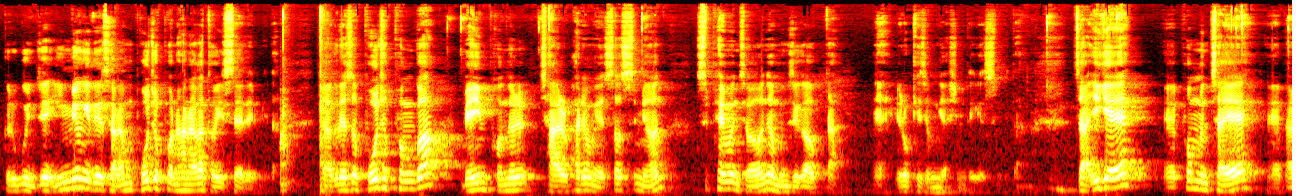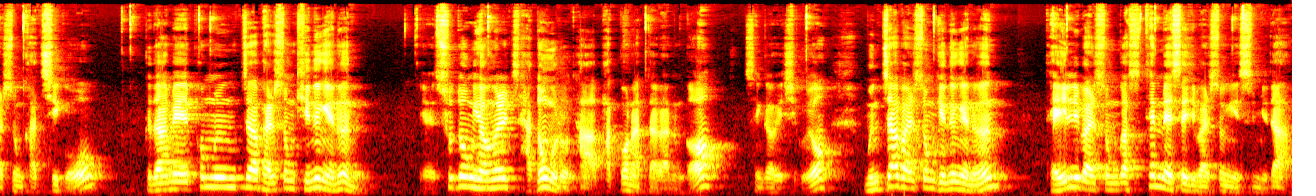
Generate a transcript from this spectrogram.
그리고 이제 익명이 될 사람은 보조폰 하나가 더 있어야 됩니다. 자, 그래서 보조폰과 메인폰을 잘 활용해서 쓰면 스팸은 전혀 문제가 없다. 예, 이렇게 정리하시면 되겠습니다. 자, 이게 예, 폰 문자의 예, 발송 가치고, 그 다음에 폰 문자 발송 기능에는 예, 수동형을 자동으로 다 바꿔놨다라는 거 생각하시고요. 문자 발송 기능에는 데일리 발송과 스텝 메시지 발송이 있습니다.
